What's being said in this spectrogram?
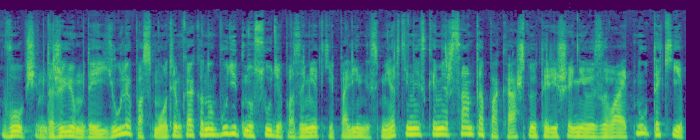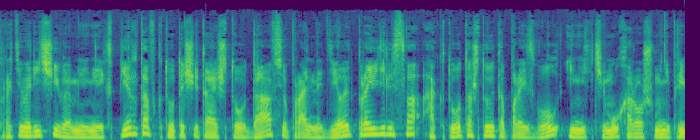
В общем, доживем до июля, посмотрим, как оно будет, но судя по заметке Полины Смертиной из «Коммерсанта», пока что это решение вызывает, ну, такие противоречивые мнения экспертов. Кто-то считает, что да, все правильно делает правительство, а кто-то, что это произвол и ни к чему хорошему не приведет.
